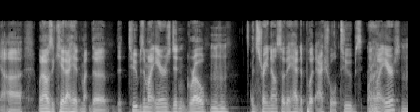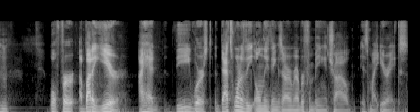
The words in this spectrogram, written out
uh, when I was a kid, I had my, the the tubes in my ears didn't grow and straighten out, so they had to put actual tubes in my ears. Well, for about a year, I had the worst. That's one of the only things I remember from being a child is my earaches.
